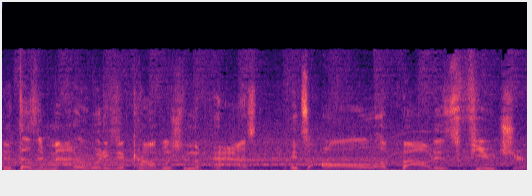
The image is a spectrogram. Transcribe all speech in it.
It doesn't matter what he's accomplished in the past. It's all about his future.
